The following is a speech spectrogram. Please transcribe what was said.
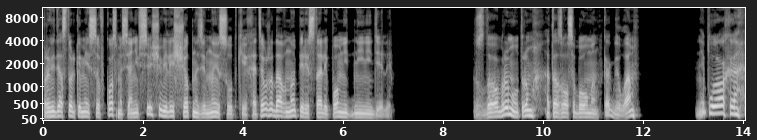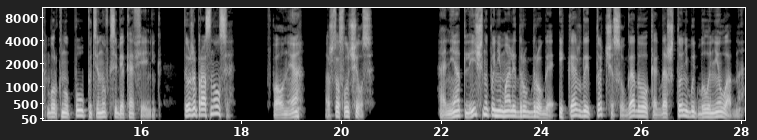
Проведя столько месяцев в космосе, они все еще вели счет на земные сутки, хотя уже давно перестали помнить дни недели. «С добрым утром», — отозвался Боуман. «Как дела?» «Неплохо», — буркнул Пул, потянув к себе кофейник. «Ты уже проснулся?» «Вполне. А что случилось?» Они отлично понимали друг друга, и каждый тотчас угадывал, когда что-нибудь было неладно.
